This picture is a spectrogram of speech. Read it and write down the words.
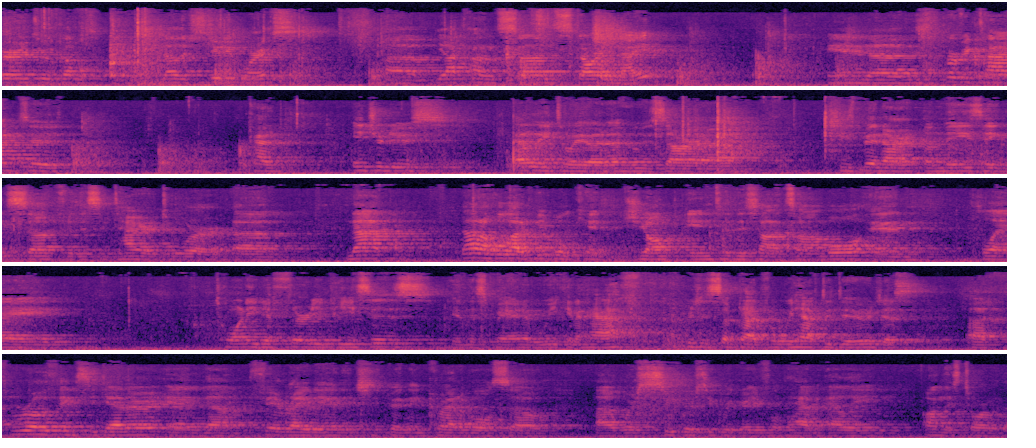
return to a couple another student works, um, uh, Yakon Sun's Starry Night. And uh, this is perfect time to kind of introduce Ellie Toyota, who's our, uh, she's been our amazing sub for this entire tour. Um, not, not a whole lot of people can jump into this ensemble and play 20 to 30 pieces in the span of a week and a half, which is sometimes what we have to do, just uh, throw things together and um, fit right in. And she's been incredible. So uh, we're super, super grateful to have Ellie on this tour with us.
